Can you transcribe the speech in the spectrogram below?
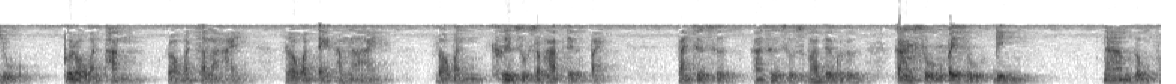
อยู่ เพื่อรอวันพัง รอวันสลาย รอวันแตกทำลาย รอวันคืนสู่สภาพเดิมไป การคืนสู่การคืนสู่สภาพเดิมก็คือ การสู่ไปสู่ดิน น้ำลมไฟ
